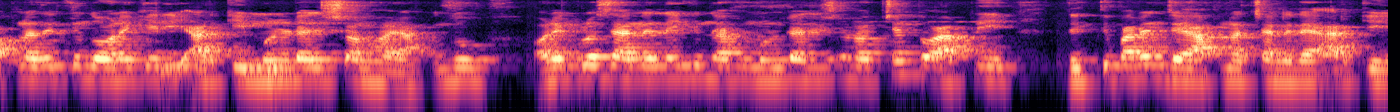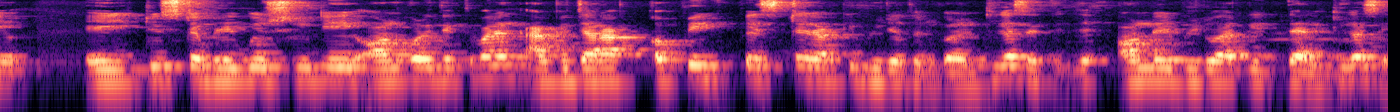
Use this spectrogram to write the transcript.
আপনাদের কিন্তু অনেকেরই আর কি মনিটাইজেশন হয় না। কিন্তু অনেকগুলো চ্যানেলে কিন্তু এখন মনিটাইজেশন হচ্ছে। তো আপনি দেখতে পারেন যে আপনার চ্যানেলে আর কি এই টু স্টেপ ভেরিফিকেশনটি অন করে দেখতে পারেন। আর কি যারা কপি পেস্টের আর কি ভিডিও তৈরি করেন, ঠিক আছে? অন্যের ভিডিও আর কি দেন, ঠিক আছে?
